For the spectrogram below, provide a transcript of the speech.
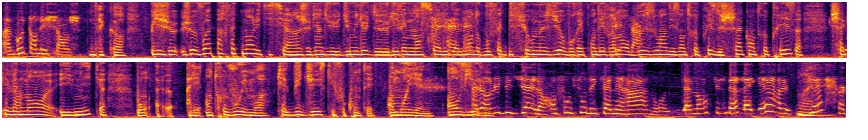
un beau temps d'échange. D'accord. Oui, je, je vois parfaitement, Laetitia. hein. Je viens du, du milieu de l'événementiel également. Donc, vous faites du sur-mesure. Vous répondez vraiment aux besoins des entreprises, de chaque entreprise. Chaque événement euh, est unique. Bon, euh, allez, entre vous et moi, quel budget est-ce qu'il faut compter en moyenne Environ? Alors les budgets, alors en fonction des caméras, bon évidemment c'est le nerf de la guerre, le budget, Ouais.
